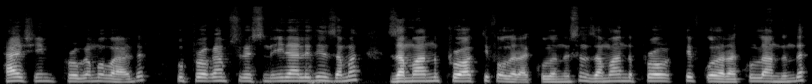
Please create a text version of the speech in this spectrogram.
her şeyin programı vardır. Bu program süresinde ilerlediğin zaman zamanını proaktif olarak kullanırsın. Zamanını proaktif olarak kullandığında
